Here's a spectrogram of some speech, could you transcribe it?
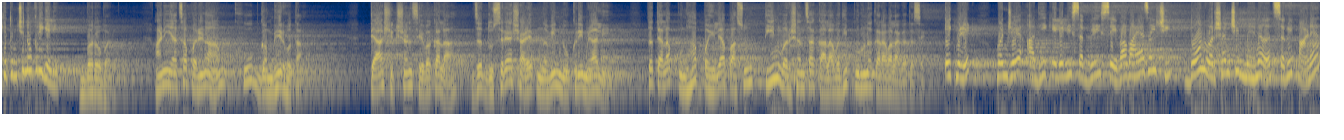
की तुमची नोकरी गेली. बरोबर. आणि याचा परिणाम खूप गंभीर होता. त्या शिक्षण सेवकाला जर दुसऱ्या शाळेत नवीन नोकरी मिळाली तर त्याला पुन्हा पहिल्यापासून तीन वर्षांचा कालावधी पूर्ण करावा लागत असे. एक मिनिट. म्हणजे आधी केलेली सगळी सेवा वाया जायची? दोन वर्षांची मेहनत सगळी पाण्यात?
